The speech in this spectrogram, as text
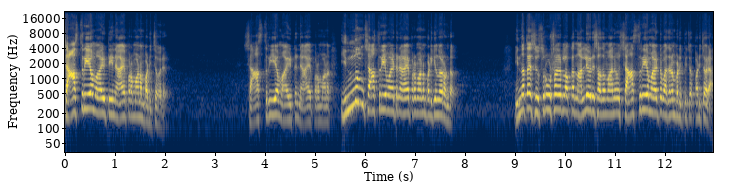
ശാസ്ത്രീയമായിട്ട് ഈ ന്യായപ്രമാണം പഠിച്ചവർ ശാസ്ത്രീയമായിട്ട് ന്യായപ്രമാണം ഇന്നും ശാസ്ത്രീയമായിട്ട് ന്യായപ്രമാണം പഠിക്കുന്നവരുണ്ട്. ഇന്നത്തെ ശുശ്രൂഷകരിലൊക്കെ നല്ലൊരു ശതമാനവും ശാസ്ത്രീയമായിട്ട് വചനം പഠിപ്പിച്ച പഠിച്ചവരാ.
